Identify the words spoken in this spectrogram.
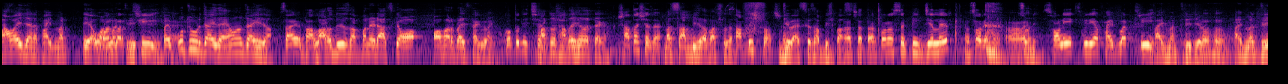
পাওয়াই যায় না মার্ক মার্ক ভাই হ্যাঁ। প্রচুর চাহিদা এমনও চাহিদা। বারো দুইশো ছাপ্পান্ন এটা আজকে অফার প্রাইস থাকবে ভাই। কত দিচ্ছে? মাত্র সাতাশ হাজার টাকা। সাতাশ হাজার? বা ছাব্বিশ হাজার পাঁচশো ছাব্বিশ পাঁচ। জি ভাই আজকে ছাব্বিশ পাঁচ। আচ্ছা তারপর আছে পিকজেলের sorry Sony। Sony Xperia five mark three five mark three zero five mark three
